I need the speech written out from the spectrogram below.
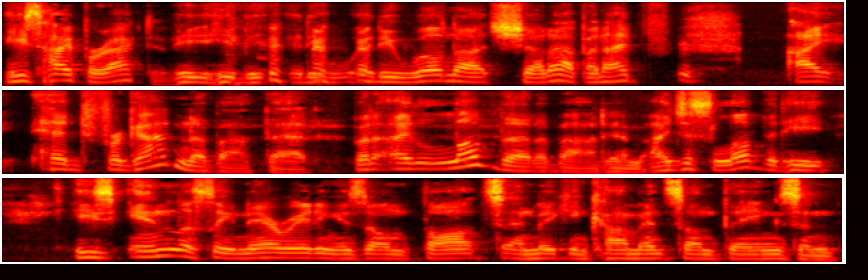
he's hyperactive. He he and he, and he will not shut up. And I I had forgotten about that, but I love that about him. I just love that he he's endlessly narrating his own thoughts and making comments on things and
